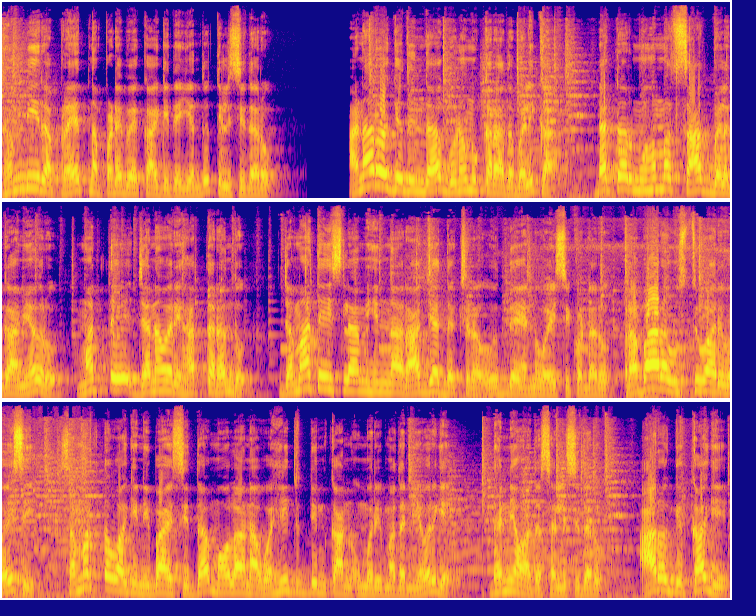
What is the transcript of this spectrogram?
ಗಂಭೀರ ಪ್ರಯತ್ನ ಪಡಬೇಕಾಗಿದೆ ಎಂದು ತಿಳಿಸಿದರು. ಅನಾರೋಗ್ಯದಿಂದ ಗುಣಮುಖರಾದ ಬಳಿಕ ಡಾಕ್ಟರ್ ಮುಹಮ್ಮದ್ ಸಾದ್ ಬೆಳಗಾವಿಯವರು ಮತ್ತೆ ಜನವರಿ ಹತ್ತರಂದು ಜಮಾತೆ ಇಸ್ಲಾಮಿ ಹಿಂದ್ನ ರಾಜ್ಯಾಧ್ಯಕ್ಷರ ಹುದ್ದೆಯನ್ನು ವಹಿಸಿಕೊಂಡರು. ಪ್ರಭಾರ ಉಸ್ತುವಾರಿ ವಹಿಸಿ ಸಮರ್ಥವಾಗಿ ನಿಭಾಯಿಸಿದ್ದ ಮೌಲಾನಾ ವಹೀದುದ್ದೀನ್ ಖಾನ್ ಉಮರಿ ಮದನಿಯವರಿಗೆ ಧನ್ಯವಾದ ಸಲ್ಲಿಸಿದರು. ಆರೋಗ್ಯಕ್ಕಾಗಿ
